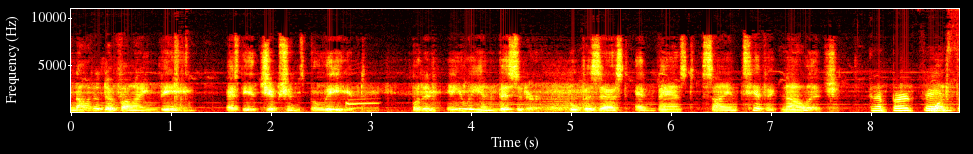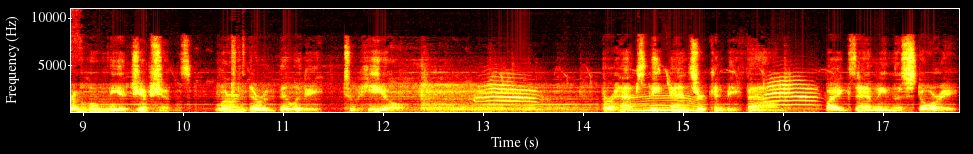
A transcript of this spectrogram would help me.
not a divine being, as the Egyptians believed, but an alien visitor who possessed advanced scientific knowledge. And a bird One from whom the Egyptians learned their ability to heal. Perhaps the ah. answer can be found by examining the story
